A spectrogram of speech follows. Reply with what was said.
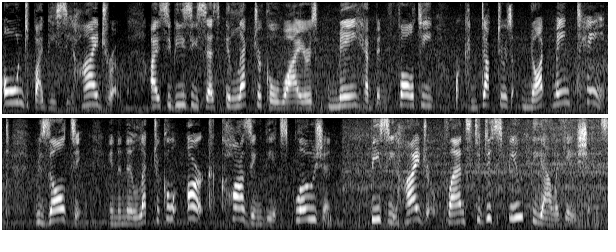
owned by BC Hydro. ICBC says electrical wires may have been faulty or conductors not maintained, resulting in an electrical arc causing the explosion. BC Hydro plans to dispute the allegations.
